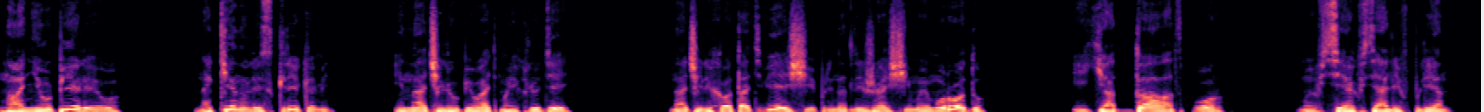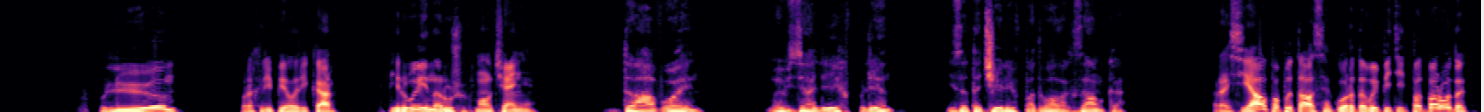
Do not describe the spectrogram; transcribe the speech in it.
Но они убили его, накинулись с криками и начали убивать моих людей. Начали хватать вещи, принадлежащие моему роду. И я дал отпор. Мы всех взяли в плен. «В плен?» — прохрипел Рикар, впервые нарушив молчание. «Да, воин, мы взяли их в плен и заточили в подвалах замка». Рассиал попытался гордо выпятить подбородок,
